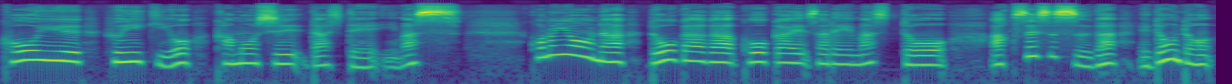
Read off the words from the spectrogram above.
こういう雰囲気を醸し出しています。このような動画が公開されますとアクセス数がどんどん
